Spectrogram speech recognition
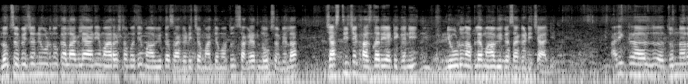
लोकसभेच्या निवडणुका लागल्या आणि महाराष्ट्रामध्ये महाविकास आघाडीच्या माध्यमातून सगळ्यात लोकसभेला जास्तीचे खासदार या ठिकाणी निवडून आपल्या महाविकास आघाडीच्या आले. आणि जुन्नर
